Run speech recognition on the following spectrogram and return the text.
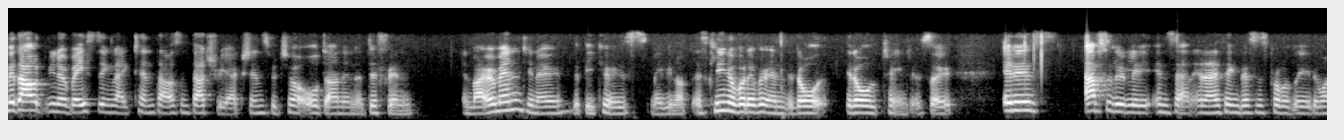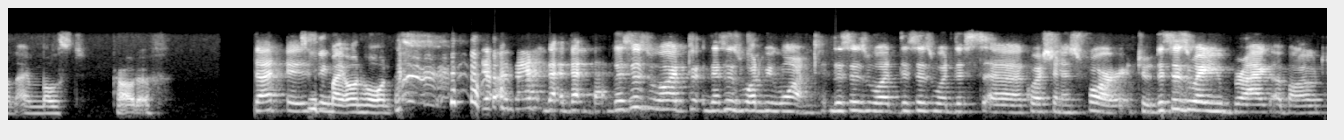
without you know wasting like 10,000 batch reactions, which are all done in a different environment. You know the beaker is maybe not as clean or whatever, and it all it all changes. So it is absolutely insane. And I think this is probably the one I'm most proud of. That is shooting my own horn. yeah, that, that, that, that, this is what this is what we want. This is what this is what this uh, question is for. To this is where you brag about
